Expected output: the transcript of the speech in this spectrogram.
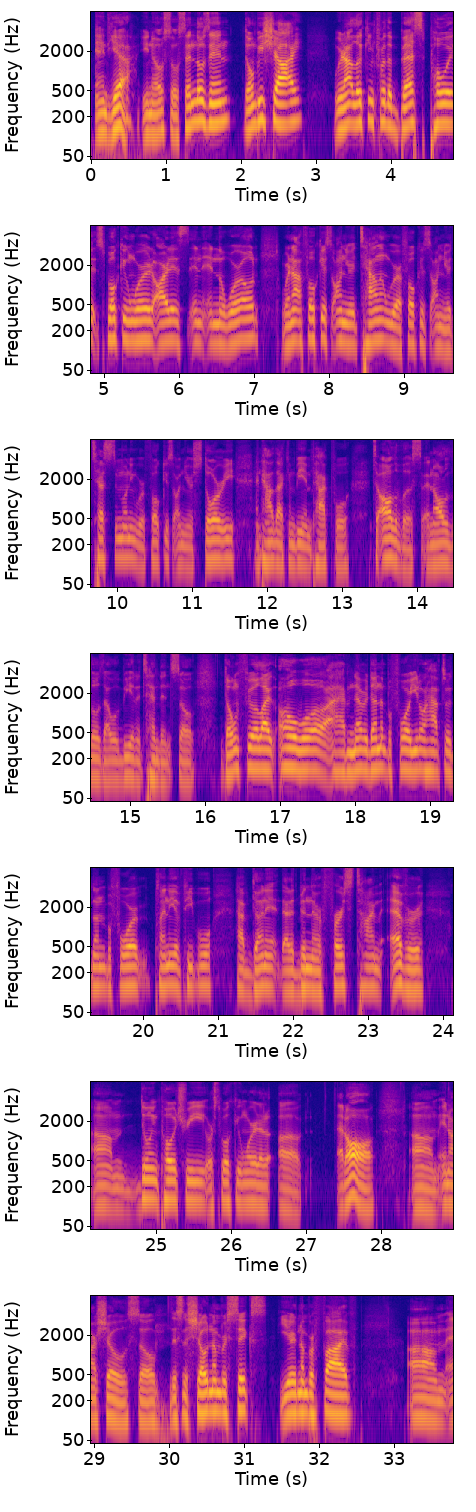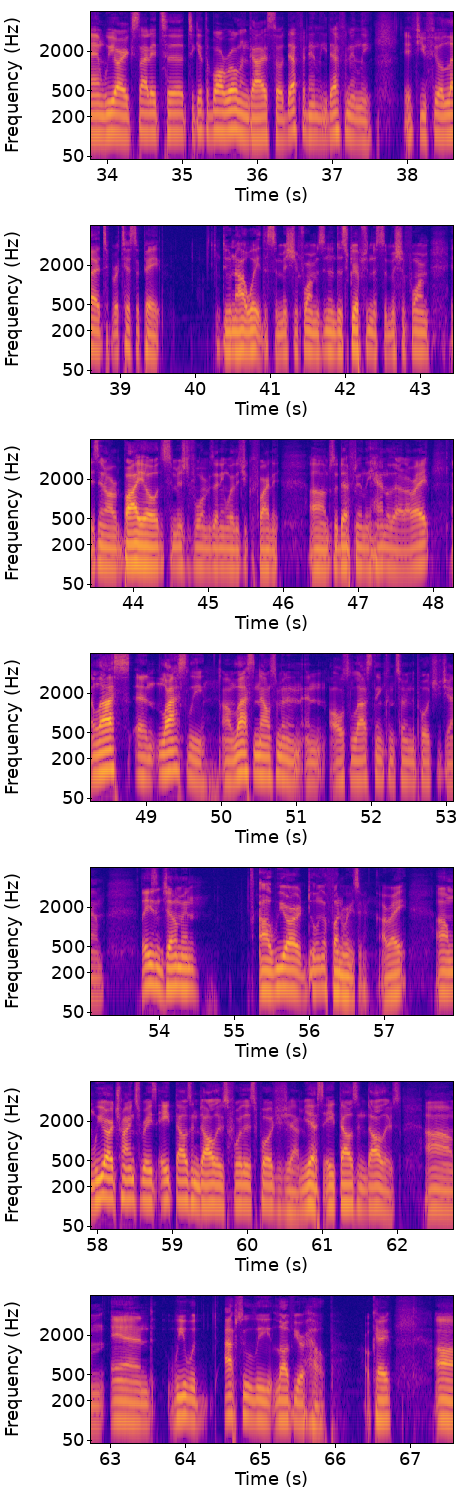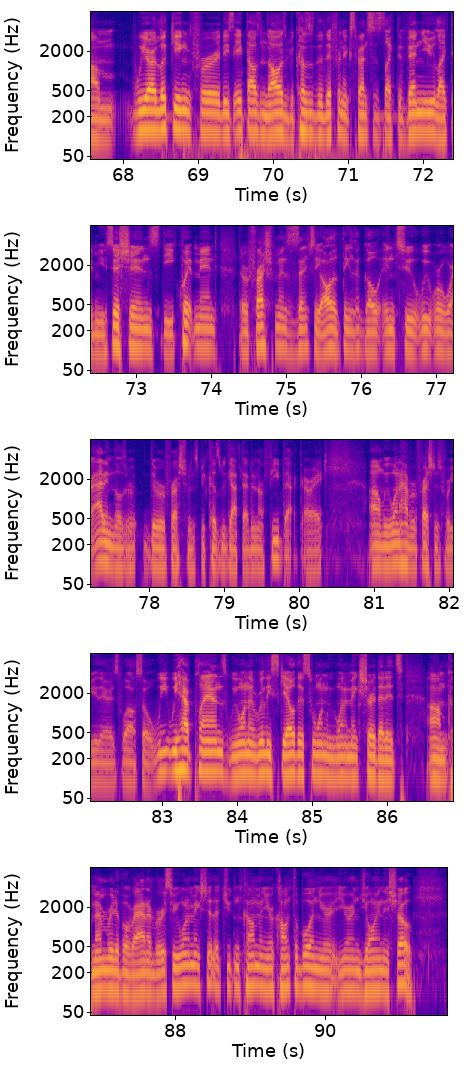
and yeah, you know, so send those in. Don't be shy. We're not looking for the best poet, spoken word artist in, in the world. We're not focused on your talent. We are focused on your testimony. We're focused on your story and how that can be impactful to all of us and all of those that will be in attendance. So don't feel like, oh, well, I have never done it before. You don't have to have done it before. Plenty of people have done it that has been their first time ever um, doing poetry or spoken word at, uh, at all um, in our shows. So this is show number six, year number five. Um, and we are excited to to get the ball rolling, guys. So definitely, definitely, if you feel led to participate, do not wait. The submission form is in the description. The submission form is in our bio. The submission form is anywhere that you can find it. Um, so definitely handle that. All right. And last and lastly, um, last announcement and, and also last thing concerning the poetry jam, ladies and gentlemen, uh, we are doing a fundraiser. All right. Um, we are trying to raise eight thousand dollars for this poetry jam. Yes, eight thousand dollars. Um, and we would absolutely love your help. Okay. Um, we are looking for these eight thousand dollars because of the different expenses, like the venue, like the musicians, the equipment, the refreshments, essentially all the things that go into. We we're, we're adding those the refreshments because we got that in our feedback. All right. Um, we want to have refreshments for you there as well. So we we have plans. We want to really scale this one. We want to make sure that it's um, commemorative of our anniversary. We want to make sure that you can come and you're comfortable and you're you're enjoying the show.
